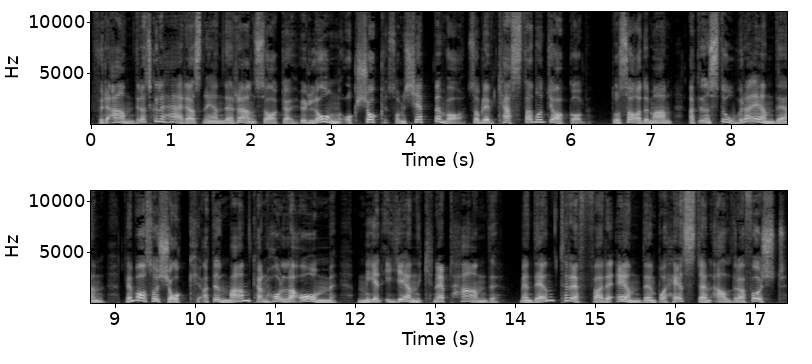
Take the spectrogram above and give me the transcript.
För det andra skulle häradsnämnden ransaka hur lång och tjock som käppen var som blev kastad mot Jakob. Då sade man att den stora änden den var så tjock att en man kan hålla om med igenknäppt hand, men den träffade änden på hästen allra först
